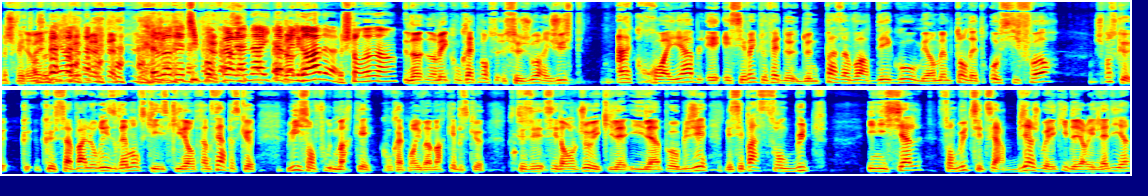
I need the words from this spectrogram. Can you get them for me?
Je vais t'en Ouais. donner un. T'as besoin d'un type pour faire la night à Belgrade? Je t'en donne un. Non, non, mais concrètement, ce, ce joueur est juste incroyable. Et, et c'est vrai que le fait de, de ne pas avoir d'ego, mais en même temps d'être aussi fort, je pense que, que, ça valorise vraiment ce qu'il est en train de faire. Parce que lui, il s'en fout de marquer. Concrètement, il va marquer parce que c'est- dans le jeu et qu'il est, un peu obligé. Mais c'est pas son but initial. Son but, c'est de faire bien jouer l'équipe. D'ailleurs, il l'a dit. hein,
